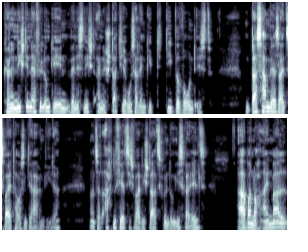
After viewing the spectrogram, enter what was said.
Können nicht in Erfüllung gehen, wenn es nicht eine Stadt Jerusalem gibt, die bewohnt ist. Und das haben wir seit 2000 Jahren wieder. 1948 war die Staatsgründung Israels aber noch einmal,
